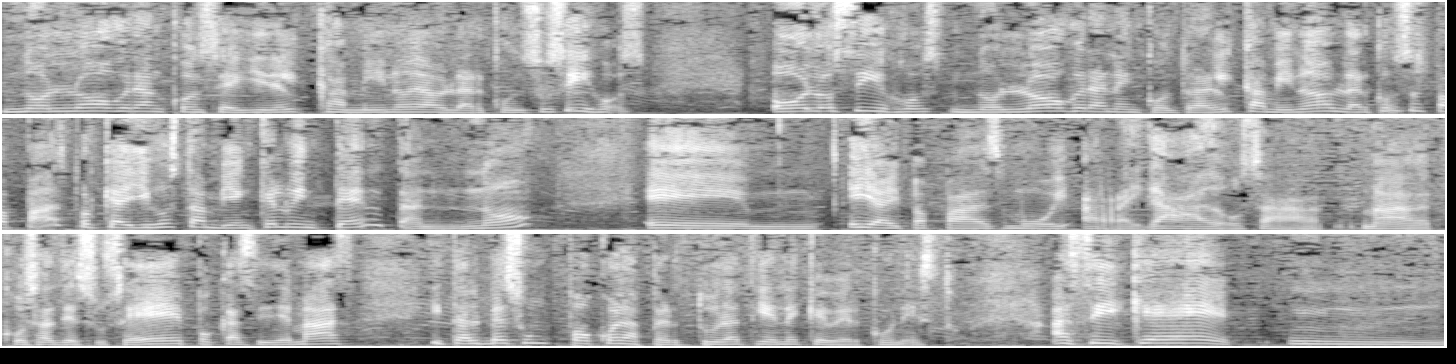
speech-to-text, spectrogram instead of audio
no logran conseguir el camino de hablar con sus hijos o los hijos no logran encontrar el camino de hablar con sus papás porque hay hijos también que lo intentan, ¿no? Eh, y hay papás muy arraigados a cosas de sus épocas y demás. Y tal vez un poco la apertura tiene que ver con esto. Así que mm,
